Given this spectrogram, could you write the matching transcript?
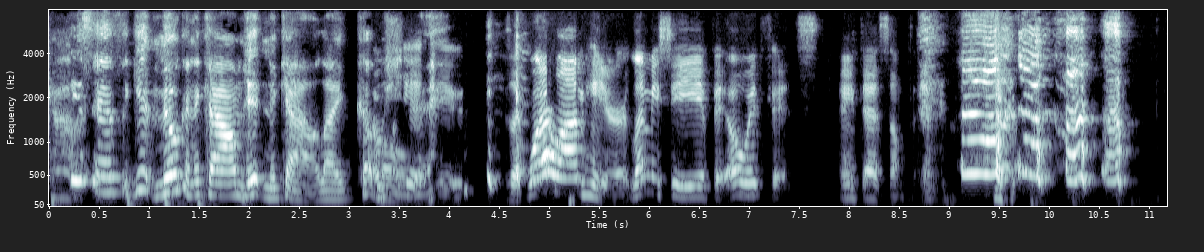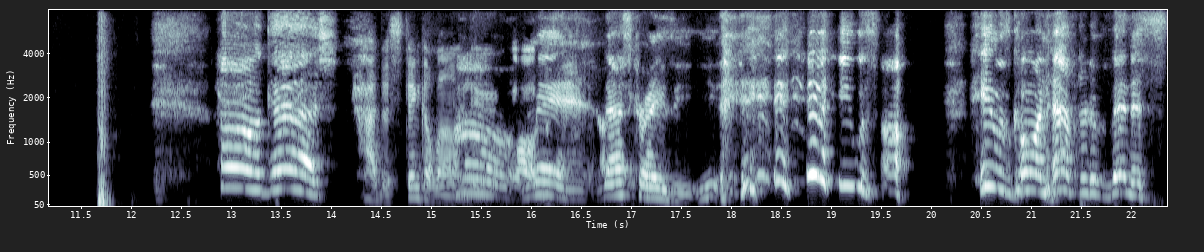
God, He said, "Forget milking the cow. I'm hitting the cow." Like, come oh on, shit, man. dude. It's like, well, I'm here. Let me see if it. Oh, it fits. Ain't that something? oh gosh. God, the stink alone, dude. Oh Oh, man, that's crazy. He was all- he was going after the Venice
